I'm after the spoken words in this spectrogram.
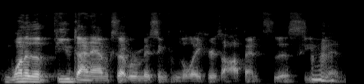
one of the few dynamics that we're missing from the Lakers offense this mm-hmm. season. Mm-hmm.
